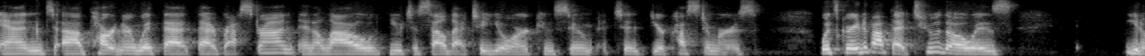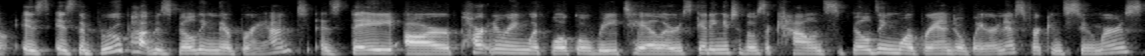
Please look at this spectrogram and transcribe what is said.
and uh, partner with that that restaurant and allow you to sell that to your consume to your customers. What's great about that too though is you know is is the brew pub is building their brand as they are partnering with local retailers getting into those accounts building more brand awareness for consumers.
